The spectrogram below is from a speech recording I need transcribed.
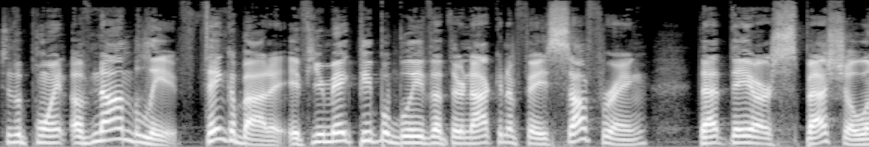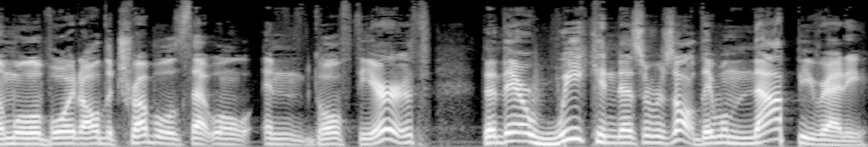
to the point of non belief. Think about it. If you make people believe that they're not going to face suffering, that they are special and will avoid all the troubles that will engulf the earth, then they are weakened as a result. They will not be ready.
